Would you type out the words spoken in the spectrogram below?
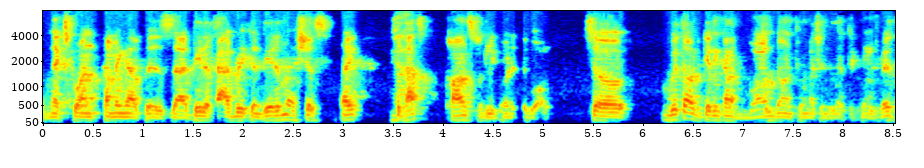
The next one coming up is uh, data fabric and data meshes, right? Yeah. So that's constantly going to evolve. So without getting kind of bogged down too much into that technology, right?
